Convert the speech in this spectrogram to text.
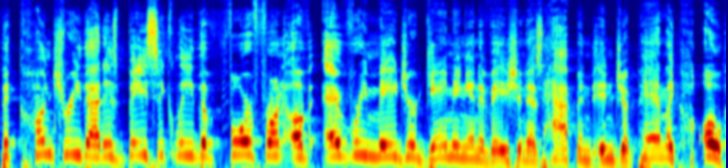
The country that is basically the forefront of every major gaming innovation has happened in Japan. Like, oh,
